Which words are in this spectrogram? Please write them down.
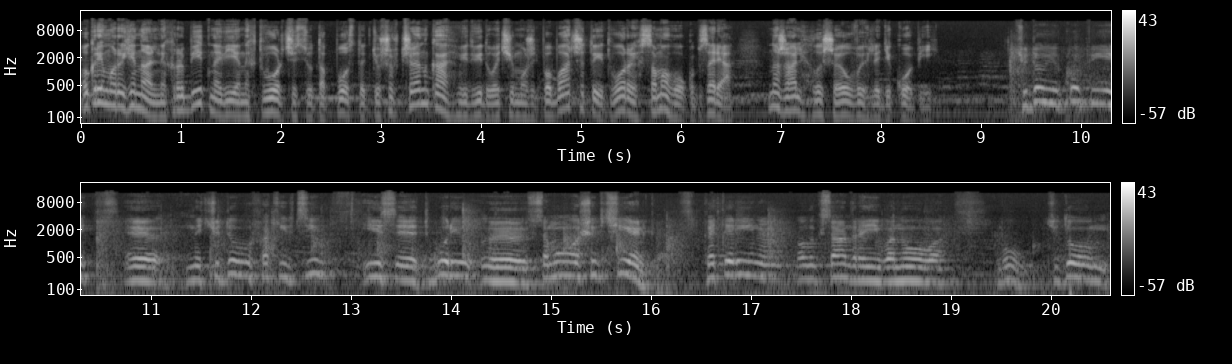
Окрім оригінальних робіт, навіяних творчістю та постаттю Шевченка, відвідувачі можуть побачити і твори самого Кобзаря. На жаль, лише у вигляді копій. Чудові копії е, чудових фахівців із е, творів е, самого Шевченка. Катерина Олександра Іванова був чудовим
